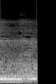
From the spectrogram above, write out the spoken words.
you.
